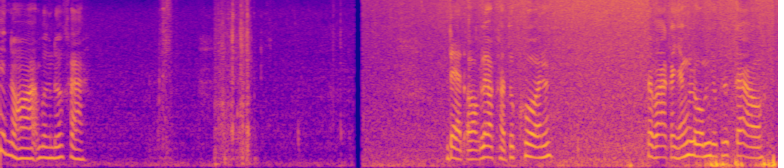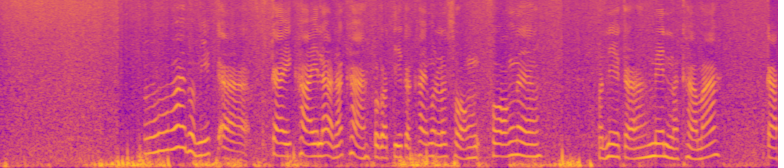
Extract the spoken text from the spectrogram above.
ยหนอเบิ่งดูค่ะ แดดออกแล้วค่ะทุกคน แต่ว่าก็ยังล้มอยู่คือเก่าโอ้ยบ่มีอ่าไก่ไข่แล้วนะคะ ปกติกับไข่มันละสองฟองหนึ่งวันนี้ก็เม่นนะคะมากัด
